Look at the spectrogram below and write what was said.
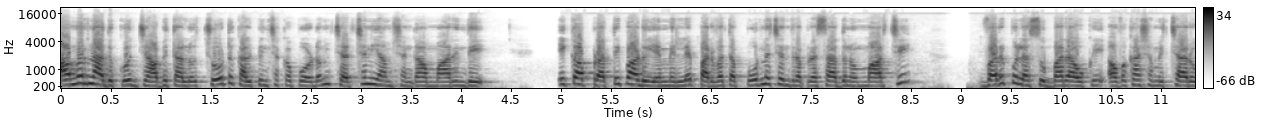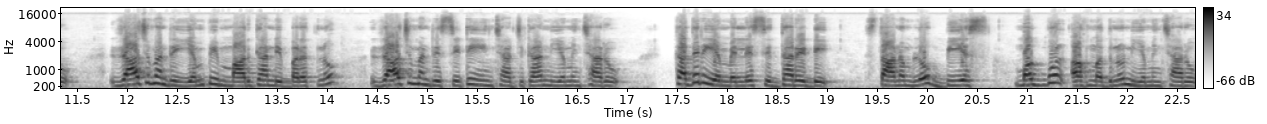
అమర్నాథ్కు జాబితాలో చోటు కల్పించకపోవడం చర్చనీయాంశంగా మారింది. ఇక ప్రతిపాడు ఎమ్మెల్యే పర్వత పూర్ణచంద్ర ప్రసాద్ను మార్చి వరుపుల సుబ్బారావుకి అవకాశం ఇచ్చారు రాజమండ్రి ఎంపీ మార్గాన్ని భరత్ను రాజమండ్రి సిటీ ఇన్ఛార్జిగా నియమించారు. కదిరి ఎమ్మెల్యే సిద్ధారెడ్డి స్థానంలో బిఎస్ మక్బూల్ అహ్మద్ను నియమించారు.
